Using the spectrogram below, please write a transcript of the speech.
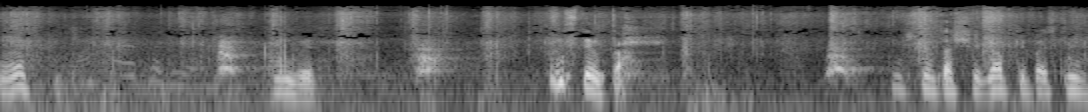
É. Vamos ver. Vamos tentar. Vamos tentar chegar, porque parece que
